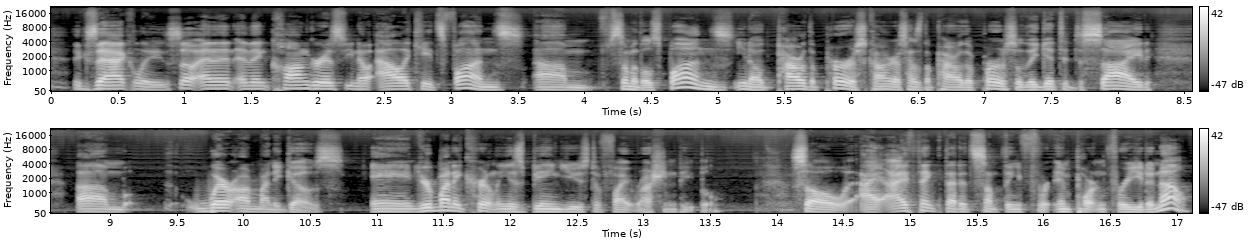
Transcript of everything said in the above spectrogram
exactly. So and then and then Congress, you know, allocates funds. Um, some of those funds, you know, power of the purse. Congress has the power of the purse, so they get to decide um, where our money goes. And your money currently is being used to fight Russian people. So I, I think that it's something for important for you to know.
